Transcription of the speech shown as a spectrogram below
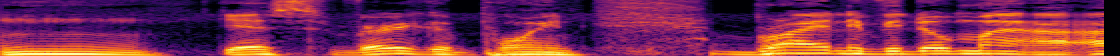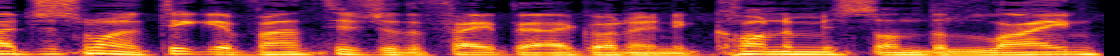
Mm, yes, very good point. Brian, if you don't mind, I just want to take advantage of the fact that I got an economist on the line.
